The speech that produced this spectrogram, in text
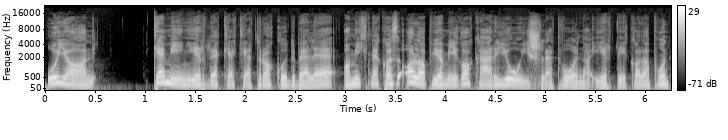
olyan kemény érdekeket rakott bele, amiknek az alapja még akár jó is lett volna értékalapon,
